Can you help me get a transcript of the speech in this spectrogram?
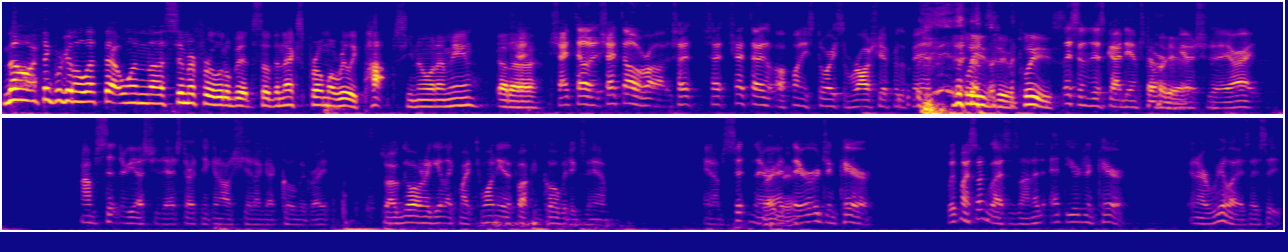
No, I think we're gonna let that one uh, simmer for a little bit, so the next promo really pops. You know what I mean? Gotta Should I tell? Should I tell? a raw- Should I, should, I, tell a funny story? Some raw shit for the fans. please do, please. Listen to this goddamn story Hell from yesterday. All right. I'm sitting there yesterday. I start thinking, oh shit, I got COVID, right? So I'm going to get like my 20th fucking COVID exam, and I'm sitting there Nightmare. at the urgent care with my sunglasses on at, at the urgent care, and I realize I say,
